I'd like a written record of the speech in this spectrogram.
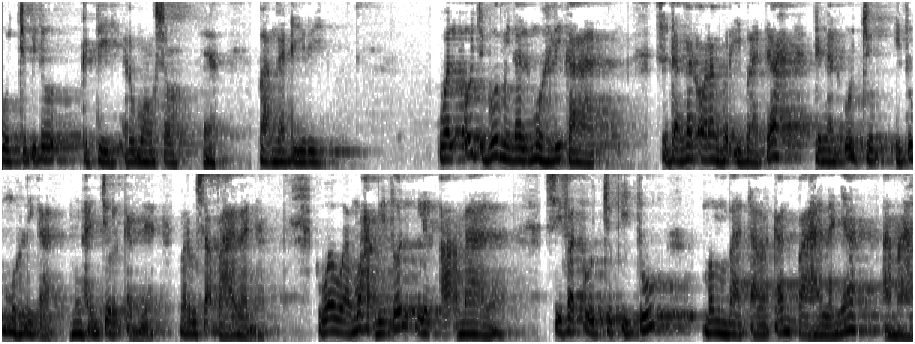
Ujub itu gede, rumongso ya. Bangga diri Wal ujbu minal muhlikat Sedangkan orang beribadah dengan ujub itu muhlikat Menghancurkan ya Merusak pahalanya wa wa muhbitun lil a'mal. Sifat ujub itu membatalkan pahalanya amal.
